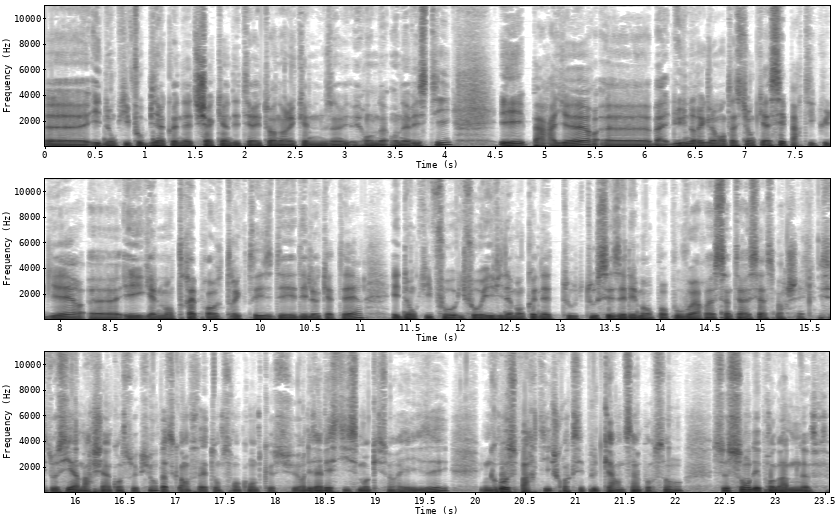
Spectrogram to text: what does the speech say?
et donc il faut bien connaître chacun des territoires dans lesquels nous on investit. Et par ailleurs, euh, bah, une réglementation qui est assez particulière euh, et également très protectrice des, locataires. Et donc, il faut, il faut évidemment connaître tous ces éléments pour pouvoir euh, s'intéresser à ce marché. C'est aussi un marché en construction parce qu'en fait, on se rend compte que sur les investissements qui sont réalisés, une grosse partie, je crois que c'est plus de 45%, ce sont des programmes neufs.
